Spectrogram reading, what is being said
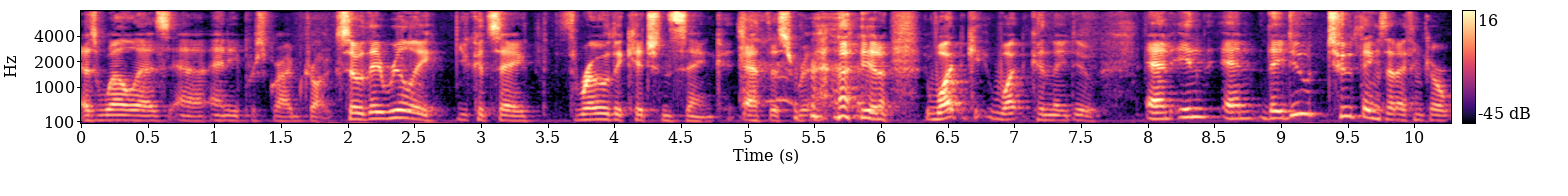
as well as uh, any prescribed drug. So they really, you could say, throw the kitchen sink at this. you know, what what can they do? And in and they do two things that I think are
